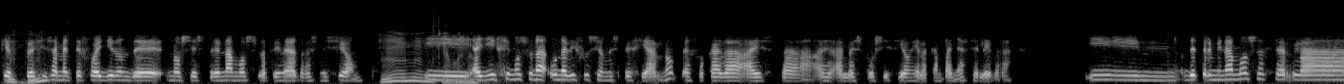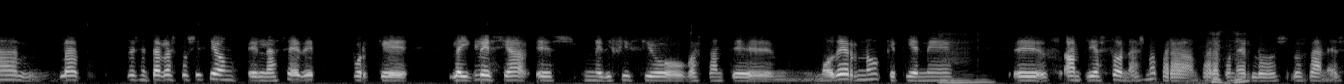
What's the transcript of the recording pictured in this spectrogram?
que Ujú. precisamente fue allí donde nos estrenamos la primera transmisión. Mm, qué y bueno. allí hicimos una, una difusión especial, ¿no? enfocada a esta a, la exposición y a la campaña Celebra. Y mm, determinamos hacer la, la- presentar la exposición en la sede porque la iglesia es un edificio bastante moderno que tiene Mm, eh, amplias zonas ¿no? para, para poner los, los banners.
